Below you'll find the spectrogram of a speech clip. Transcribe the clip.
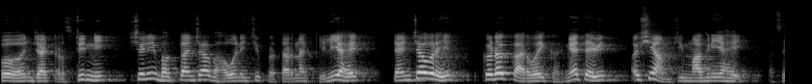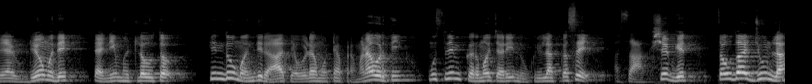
पण ज्या ट्रस्टींनी शनी भक्तांच्या भावनेची प्रतारणा केली आहे त्यांच्यावरही कडक कारवाई करण्यात यावी अशी आमची मागणी आहे असं या व्हिडिओमध्ये त्यांनी म्हटलं होतं. हिंदू मंदिरात एवढ्या मोठ्या प्रमाणावरती मुस्लिम कर्मचारी नोकरीला कसे असा आक्षेप घेत चौदा जूनला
